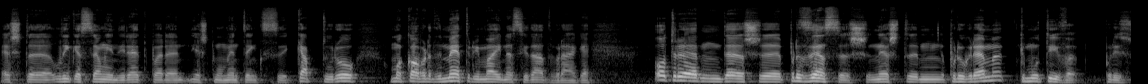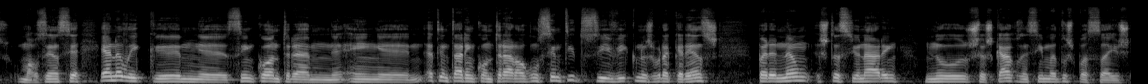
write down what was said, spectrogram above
esta ligação em direto para este momento em que se capturou uma cobra de metro e meio na cidade de Braga. Outra das presenças neste programa que motiva por isso, uma ausência. É a que eh, se encontra em, eh, a tentar encontrar algum sentido cívico nos bracarenses para não estacionarem nos seus carros em cima dos passeios.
